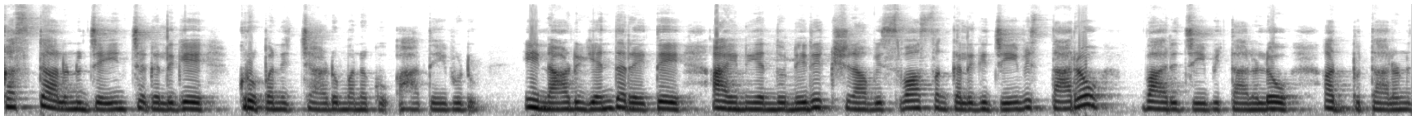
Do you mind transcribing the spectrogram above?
కష్టాలను జయించగలిగే కృపనిచ్చాడు మనకు ఆ దేవుడు. ఈనాడు ఎందరైతే ఆయన ఎందు నిరీక్షణ విశ్వాసం కలిగి జీవిస్తారో వారి జీవితాలలో అద్భుతాలను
